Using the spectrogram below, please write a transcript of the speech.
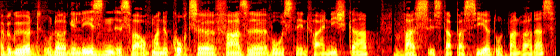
Ich habe gehört oder gelesen, es war auch mal eine kurze Phase, wo es den Verein nicht gab. Was ist da passiert und wann war das?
